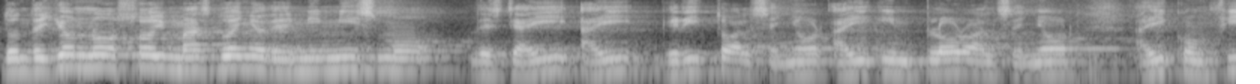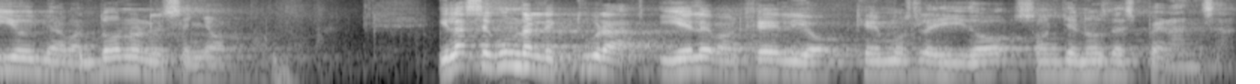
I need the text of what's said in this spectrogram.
donde yo no soy más dueño de mí mismo, desde ahí, ahí grito al Señor, ahí imploro al Señor, ahí confío y me abandono en el Señor. Y la segunda lectura y el Evangelio que hemos leído son llenos de esperanza.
